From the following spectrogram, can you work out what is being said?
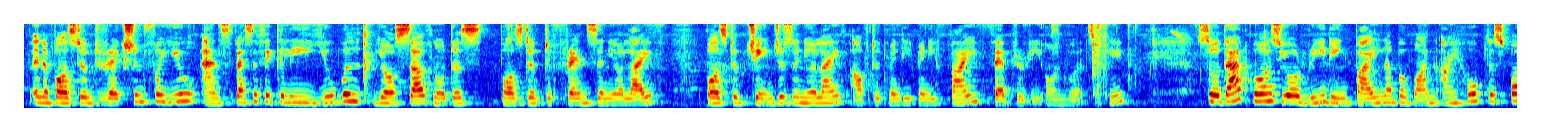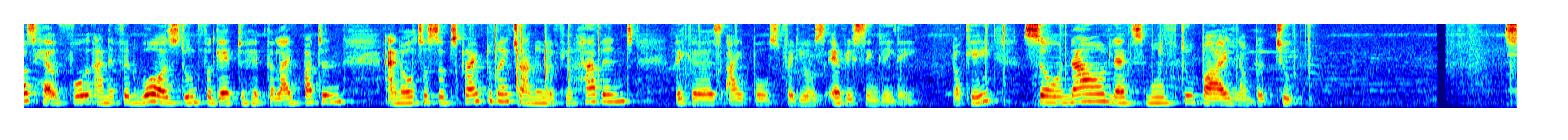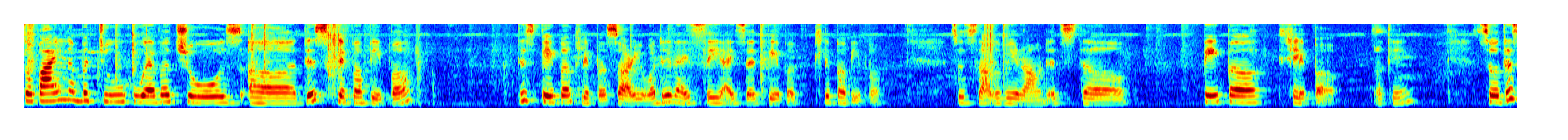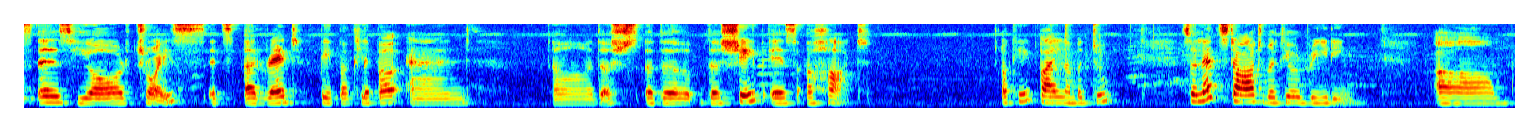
in a positive direction for you and specifically you will yourself notice positive difference in your life positive changes in your life after 2025 february onwards okay? So that was your reading pile number one. I hope this was helpful and if it was don't forget to hit the like button and also subscribe to my channel if you haven't because I post videos every single day okay? So now let's move to pile number two. So pile number two whoever chose uh, this clipper paper this paper clipper sorry what did I say I said paper clipper paper so it's the other way around it's the paper clipper okay so this is your choice it's a red paper clipper and uh, the, uh, the, the shape is a heart. Okay, pile number two. So let's start with your reading. Um,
